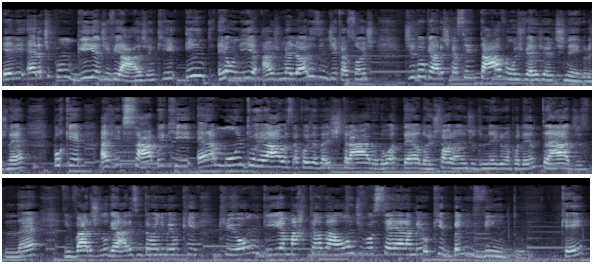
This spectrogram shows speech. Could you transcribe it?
Ele era tipo um guia de viagem que reunia as melhores indicações de lugares que aceitavam os viajantes negros, né? Porque a gente sabe que era muito real essa coisa da estrada, do hotel, do restaurante, do negro não poder entrar, de, né? Em vários lugares. Então ele meio que criou um guia marcando aonde você era meio que bem-vindo, ok?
